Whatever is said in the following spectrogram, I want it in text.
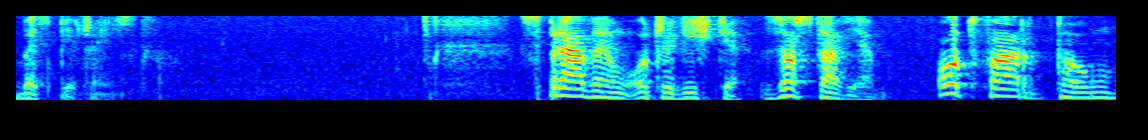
Bezpieczeństwa. Sprawę oczywiście zostawiam otwartą.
